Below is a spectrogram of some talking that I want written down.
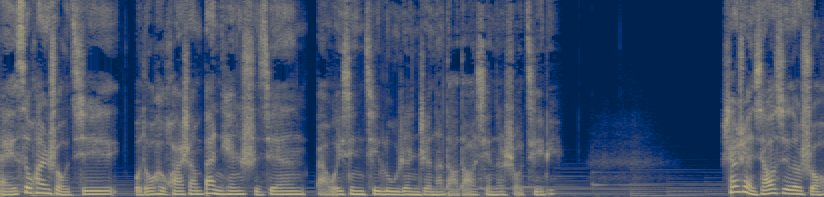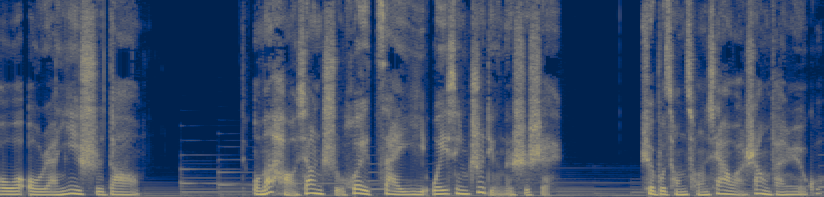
每一次换手机，我都会花上半天时间把微信记录认真的导到新的手机里。筛选消息的时候，我偶然意识到，我们好像只会在意微信置顶的是谁，却不曾从下往上翻阅过。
